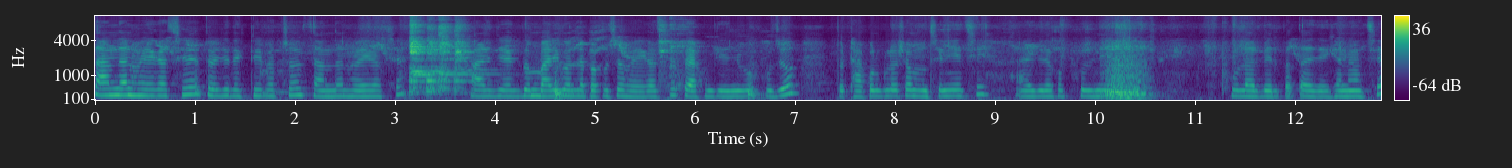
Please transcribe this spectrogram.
চান্দান হয়ে গেছে। তো এই যে দেখতেই পাচ্ছ চান্দান হয়ে গেছে। আর যে একদম বাড়ি গল্লা পাপুচা হয়ে গেছে, তো এখন দিয়ে নেব পুজো। তো ঠাকুরগুলো সব মুছে নিয়েছি। আর এই যে দেখো ফুল নিয়েছি ফুল আর বেলপাতা এই যে এখানে আছে।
